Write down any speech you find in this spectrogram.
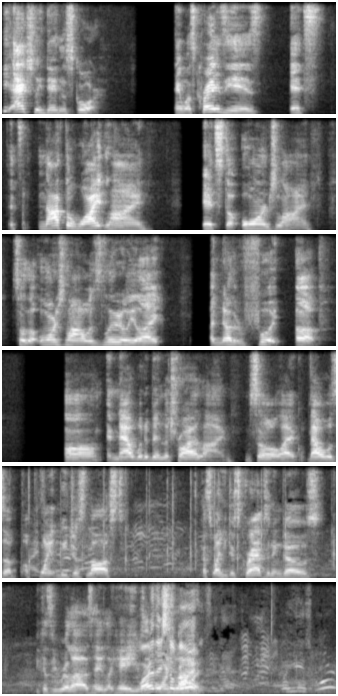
he actually didn't score. And what's crazy is it's it's not the white line, it's the orange line. So the orange line was literally like another foot up. Um, and that would have been the try line. So like that was a, a point we just lost. That's why he just grabs it and goes. Because he realized, hey, like, hey, he was why like, are they still line. going? Wait, he didn't score?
